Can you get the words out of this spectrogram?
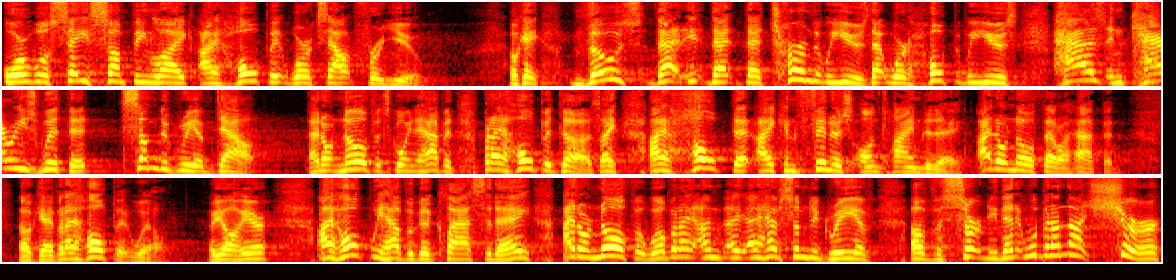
or we'll say something like, "I hope it works out for you." Okay, those that that that term that we use, that word hope that we use, has and carries with it some degree of doubt. I don't know if it's going to happen, but I hope it does. I, I hope that I can finish on time today. I don't know if that'll happen. Okay, but I hope it will. Are y'all here? I hope we have a good class today. I don't know if it will, but I, I, have some degree of, of certainty that it will, but I'm not sure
